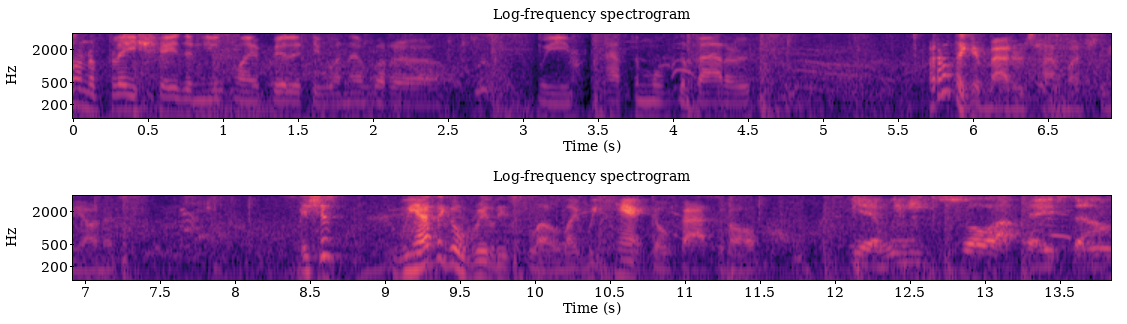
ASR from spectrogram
Want to play Shade and use my ability whenever uh, we have to move the battle. I don't think it matters that much, to be honest. It's just we have to go really slow. Like we can't go fast at all. Yeah, we need to slow our pace down.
